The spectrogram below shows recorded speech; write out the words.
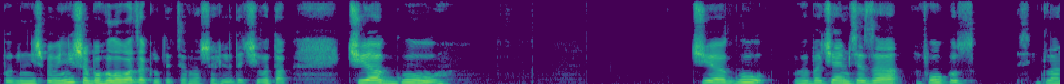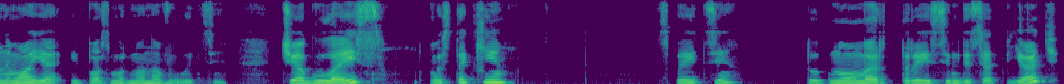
повільніше, повільніше, бо голова закрутиться в наших глядачів. Отак. Чиагу. Чиагу. Вибачаємося за фокус. Світла немає і пасмурно на вулиці. Чиагу лейс. Ось такі спиці. Тут номер 375.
